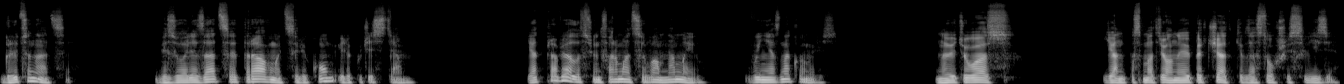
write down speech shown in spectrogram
Галлюцинация. Визуализация травмы целиком или по частям. Я отправляла всю информацию вам на мейл. Вы не ознакомились. Но ведь у вас... Ян посмотрел на ее перчатки в засохшей слизи.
